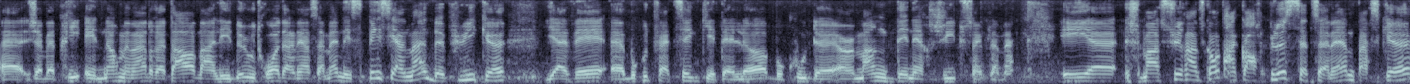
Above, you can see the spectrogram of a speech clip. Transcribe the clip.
euh, j'avais pris énormément de retard dans les deux ou trois dernières semaines et spécialement depuis que il y avait beaucoup de fatigue qui était là, beaucoup de manque d'énergie tout simplement. Et je m'en suis rendu compte encore plus cette semaine parce que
